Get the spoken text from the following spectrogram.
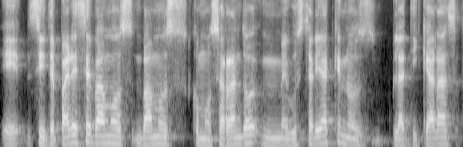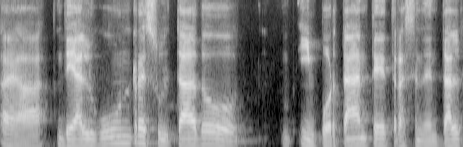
Eh, si te parece, vamos, vamos como cerrando. Me gustaría que nos platicaras ah, de algún resultado importante, trascendental,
